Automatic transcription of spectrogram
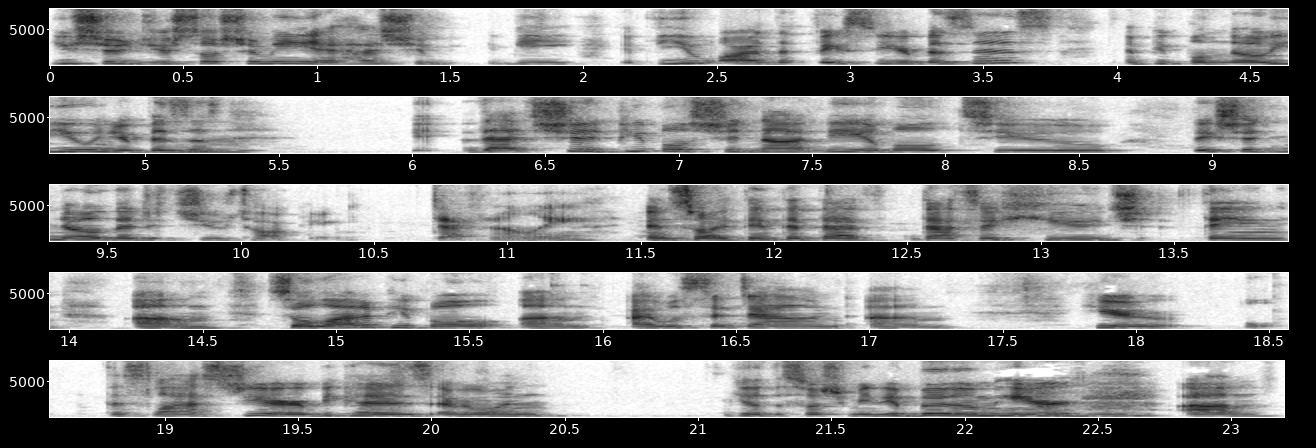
You should your social media has should be if you are the face of your business and people know you and your business, Mm-hmm. that should people should not be able to they should know that it's you talking. Definitely. And so I think that that's that's a huge thing. Um, so a lot of people, um, I will sit down um, here this last year because everyone, you know, the social media boom here. Mhm. Um,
